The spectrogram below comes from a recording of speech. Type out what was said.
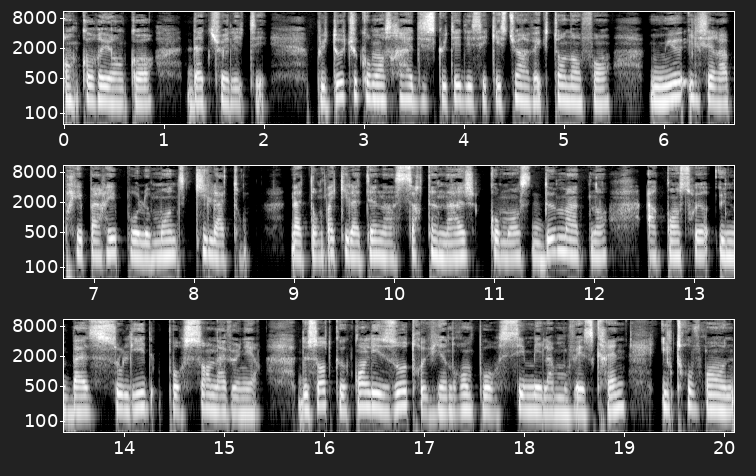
encore et encore d'actualité. Plus tôt tu commenceras à discuter de ces questions avec ton enfant, mieux il sera préparé pour le monde qui l'attend. N'attends pas qu'il atteigne un certain âge, commence de maintenant à construire une base solide pour son avenir. De sorte que quand les autres viendront pour s'aimer la mauvaise graine, ils trouveront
